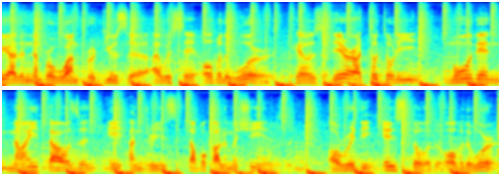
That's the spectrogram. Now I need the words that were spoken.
We are the number one producer, I would say, over the world because there are totally more than 9,800 double column machines already installed over the world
